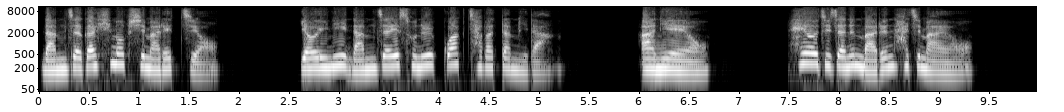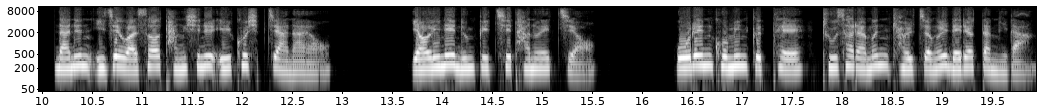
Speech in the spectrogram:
남자가 힘없이 말했지요. 여인이 남자의 손을 꽉 잡았답니다. 아니에요. 헤어지자는 말은 하지 마요. 나는 이제 와서 당신을 잃고 싶지 않아요. 여인의 눈빛이 단호했지요. 오랜 고민 끝에 두 사람은 결정을 내렸답니다.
